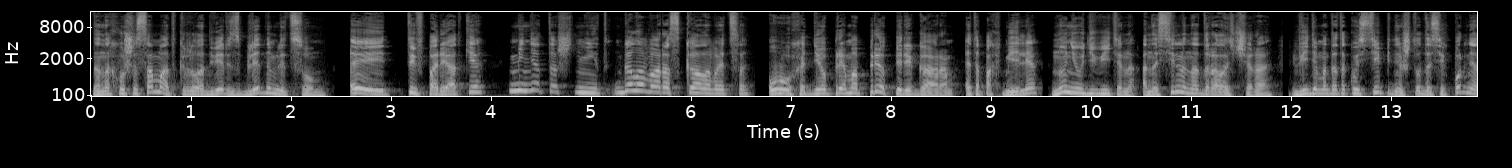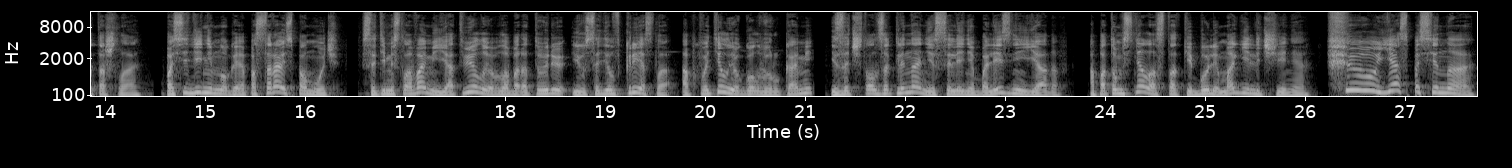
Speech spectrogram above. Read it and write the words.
Нанахоши сама открыла дверь с бледным лицом. «Эй, ты в порядке?» «Меня тошнит, голова раскалывается». Ух, от нее прямо прет перегаром. Это похмелье? Ну, неудивительно, она сильно надралась вчера. Видимо, до такой степени, что до сих пор не отошла. «Посиди немного, я постараюсь помочь». С этими словами я отвел ее в лабораторию и усадил в кресло, обхватил ее голову руками и зачитал заклинание исцеления болезней и ядов. а потом снял остатки боли магии лечения. «Фу, я спасена!»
